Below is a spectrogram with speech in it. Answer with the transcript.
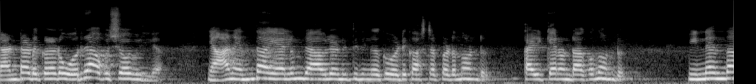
രണ്ടടുക്കളയുടെ ഒരു ആവശ്യവും ഇല്ല ഞാൻ എന്തായാലും രാവിലെ എണീറ്റ് നിങ്ങൾക്ക് വേണ്ടി കഷ്ടപ്പെടുന്നുണ്ട് കഴിക്കാൻ ഉണ്ടാക്കുന്നുണ്ട് പിന്നെ എന്താ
